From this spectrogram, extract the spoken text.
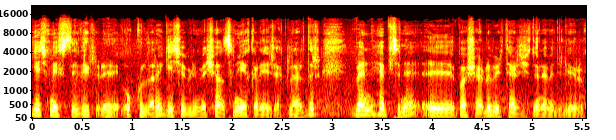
geçmek istedikleri okullara geçebilme şansını yakalayacaklardır. Ben hepsine e, başarılı bir tercih dönemi diliyorum.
